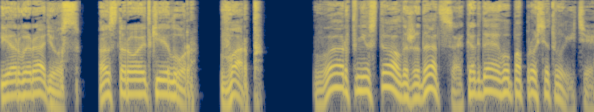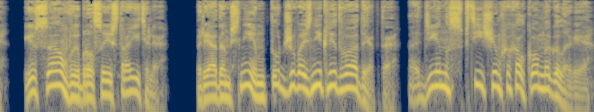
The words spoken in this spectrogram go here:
Первый радиус. Астероид Кейлур. Варп. Варп не стал дожидаться, когда его попросят выйти, и сам выбрался из строителя. Рядом с ним тут же возникли два адепта. Один с птичьим хохолком на голове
